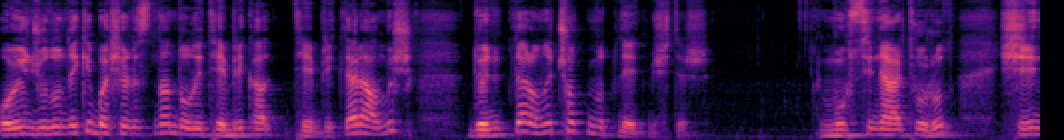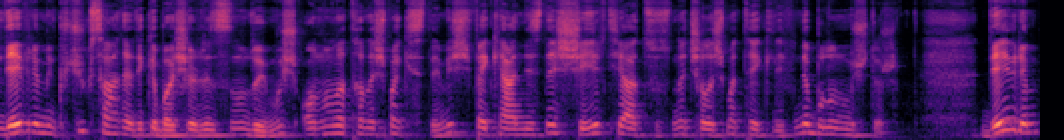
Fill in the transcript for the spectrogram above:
oyunculuğundaki başarısından dolayı tebrik, tebrikler almış, dönütler onu çok mutlu etmiştir. Muhsin Ertuğrul, Şirin Devrim'in küçük sahnedeki başarısını duymuş, onunla tanışmak istemiş ve kendisine şehir tiyatrosunda çalışma teklifinde bulunmuştur. Devrim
